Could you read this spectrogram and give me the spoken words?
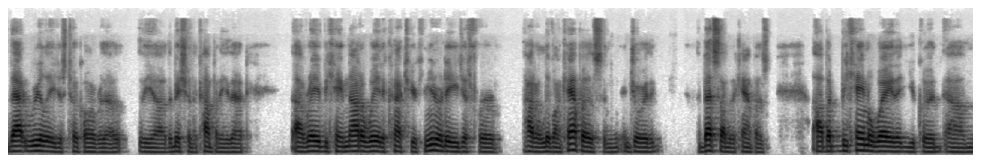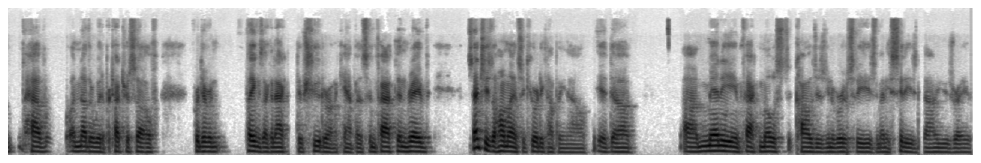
that really just took over the the uh, the mission of the company. That uh, became not a way to connect to your community just for how to live on campus and enjoy the, the best side of the campus, uh, but became a way that you could um, have another way to protect yourself for different things like an active shooter on a campus. In fact, then Rave essentially is a homeland security company now. It uh, uh, many, in fact, most colleges, universities, and many cities now use Rave.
